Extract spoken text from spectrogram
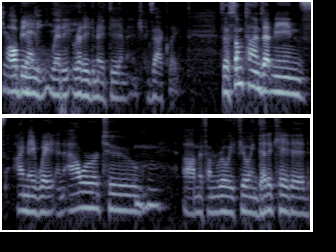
You're I'll be ready. ready, ready to make the image, exactly. So sometimes that means I may wait an hour or 2 Mm-hmm. um, if I'm really feeling dedicated.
